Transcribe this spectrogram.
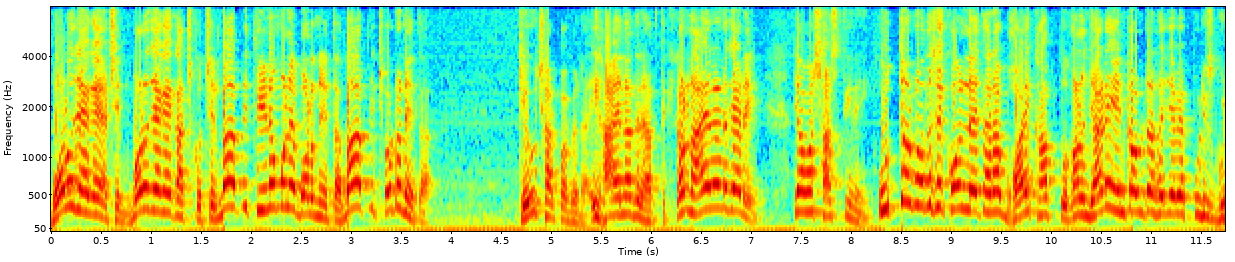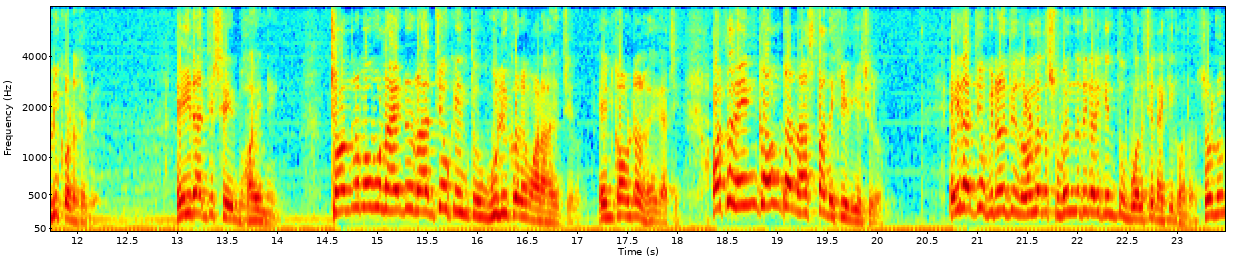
বড় জায়গায় আছেন, বড় জায়গায় কাজ করছেন বা আপনি তৃণমূলে বড় নেতা বা আপনি ছোট নেতা। কেউ ছাড় পাবে না এই হায়নাদের হাত থেকে। কারণ হায়নারা জানে যে আমার শাস্তি নেই। উত্তরপ্রদেশে করলে তারা ভয় কাঁপতো। কারণ জানে এনকাউন্টার হয়ে যাবে, পুলিশ গুলি করে দেবে। এই রাজ্যে সেই ভয় নেই। চন্দ্রবাবু নাইডুর রাজ্যেও কিন্তু গুলি করে মারা হয়েছিল। এনকাউন্টার হয়ে গেছে। অর্থাৎ এনকাউন্টার রাস্তা দেখিয়ে দিয়েছিল। এই রাজ্য বিরোধী দলনেতা শুভেন্দু অধিকারী কিন্তু বলেছেন একই কথা। শুনুন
